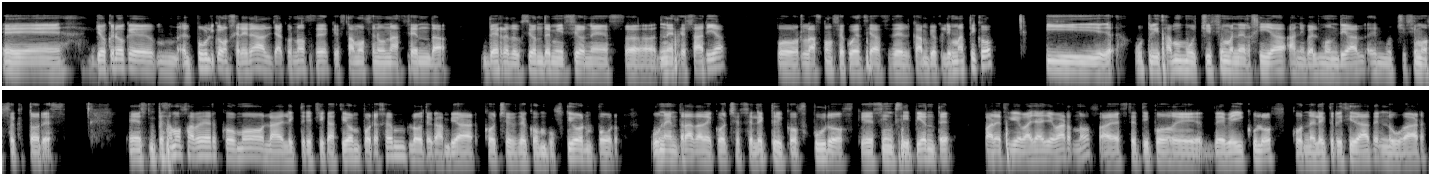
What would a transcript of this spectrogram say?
Eh, yo creo que mm, el público en general ya conoce que estamos en una senda de reducción de emisiones eh, necesaria por las consecuencias del cambio climático y utilizamos muchísima energía a nivel mundial en muchísimos sectores. empezamos a ver cómo la electrificación, por ejemplo, de cambiar coches de combustión por una entrada de coches eléctricos puros que es incipiente, parece que vaya a llevarnos a este tipo de, vehículos con electricidad en lugar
